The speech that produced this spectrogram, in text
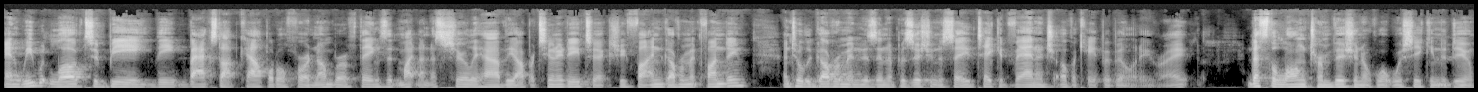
And we would love to be the backstop capital for a number of things that might not necessarily have the opportunity to actually find government funding until the government is in a position to say, take advantage of a capability, right? That's the long term vision of what we're seeking to do.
